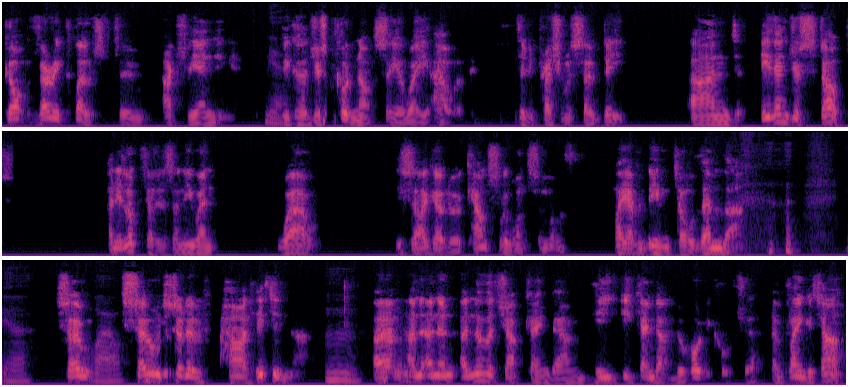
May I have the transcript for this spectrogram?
got very close to actually ending it Yeah. because I just could not see a way out of it. The depression was so deep, and he then just stopped, and he looked at us and he went, "Wow." He said, "I go to a counsellor once a month. I haven't even told them that." Yeah. So, Wow. so sort of hard hitting that. Mm. Um, and, and an- another chap came down. He he came down to do horticulture and playing guitar,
